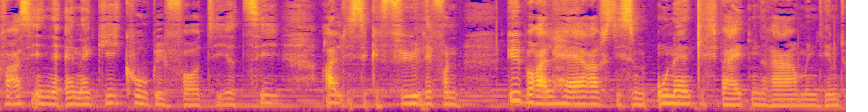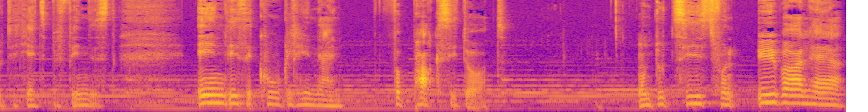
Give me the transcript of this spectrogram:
quasi eine Energiekugel vor dir. Zieh all diese Gefühle von überall her aus diesem unendlich weiten Raum, in dem du dich jetzt befindest, in diese Kugel hinein. Verpack sie dort. Und du ziehst von überall her,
